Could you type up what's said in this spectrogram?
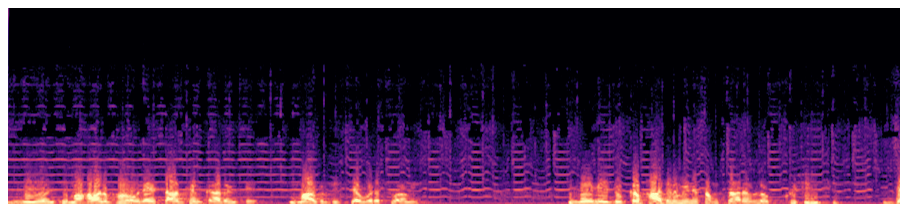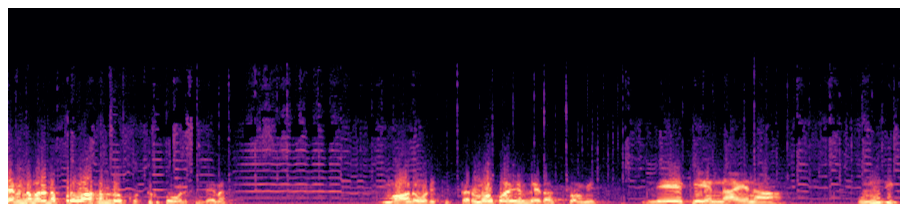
మీ వంటి మహానుభావులే సాధ్యం కాదంటే మాకు దిక్కెవరు స్వామి. మేము ఈ దుఃఖభాజనమైన సంసారంలో కృషించి జనన మరణ ప్రవాహంలో కొట్టుకుపోవలసిందేనా? మానవుడికి తరుణోపాయం లేదా స్వామి? లేకే నాయన. ఉంది.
